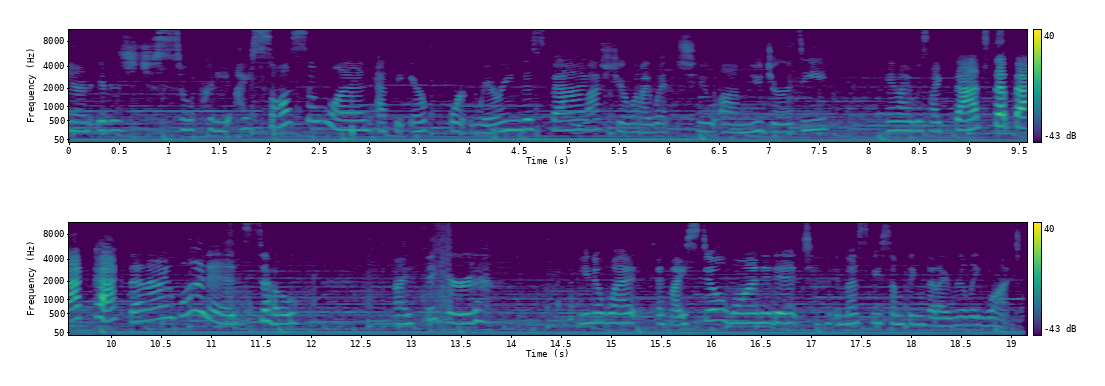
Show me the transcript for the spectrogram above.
and it is just so pretty. I saw someone at the airport wearing this bag last year when I went to um, New Jersey and I was like, that's the backpack that I wanted. So I figured, you know what, if I still wanted it, it must be something that I really want.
